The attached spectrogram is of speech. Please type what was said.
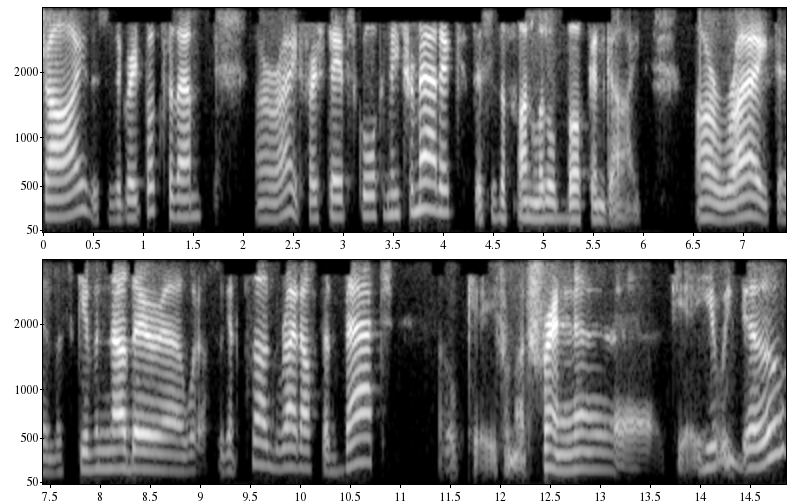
shy. This is a great book for them. All right, first day of school can be traumatic. This is a fun little book and guide. All right, and let's give another, uh, what else? We got a plug right off the bat. Okay, from my friend. Okay, here we go.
